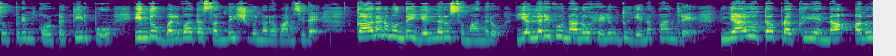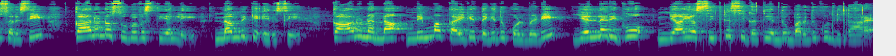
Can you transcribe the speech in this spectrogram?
ಸುಪ್ರೀಂ ಕೋರ್ಟ್ ತೀರ್ಪು ಇಂದು ಬಲವಾದ ಸಂದೇಶವನ್ನು ರವಾನಿಸಿದೆ. ಕಾನೂನು ಮುಂದೆ ಎಲ್ಲರೂ ಸಮಾನರು. ಎಲ್ಲರಿಗೂ ನಾನು ಹೇಳುವುದು ಏನಪ್ಪಾ ಅಂದ್ರೆ ನ್ಯಾಯಯುತ ಪ್ರಕ್ರಿಯೆಯನ್ನ ಅನುಸರಿಸಿ ಕಾನೂನು ಸುವ್ಯವಸ್ಥೆಯಲ್ಲಿ ನಂಬಿಕೆ ಇರಿಸಿ ಕಾನೂನನ್ನ ನಿಮ್ಮ ಕೈಗೆ ತೆಗೆದುಕೊಳ್ಬೇಡಿ ಎಲ್ಲರಿಗೂ ನ್ಯಾಯ ಸಿಕ್ಕೇ ಸಿಗತ್ತೆ ಎಂದು ಬರೆದುಕೊಂಡಿದ್ದಾರೆ.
